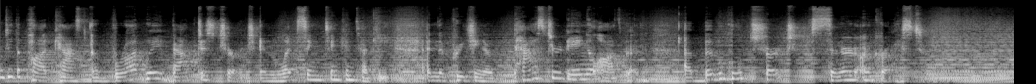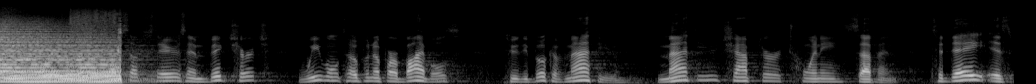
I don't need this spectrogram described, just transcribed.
Welcome to the podcast of Broadway Baptist Church in Lexington, Kentucky, and the preaching of Pastor Daniel Ausbun, a biblical church centered on Christ. Upstairs in Big Church, we want to open up our Bibles to the book of Matthew, Matthew chapter 27. Today is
